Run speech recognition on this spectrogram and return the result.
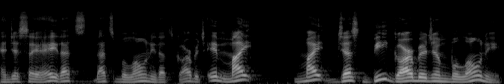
and just say, "Hey, that's that's baloney, that's garbage." It might might just be garbage and baloney,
